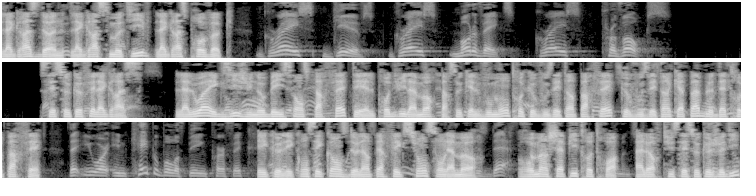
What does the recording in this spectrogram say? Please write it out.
La grâce donne, la grâce motive, la grâce provoque. C'est ce que fait la grâce. La loi exige une obéissance parfaite et elle produit la mort parce qu'elle vous montre que vous êtes imparfait, que vous êtes incapable d'être parfait. Et que les conséquences de l'imperfection sont la mort. Romains chapitre 3. Alors tu sais ce que je dis?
